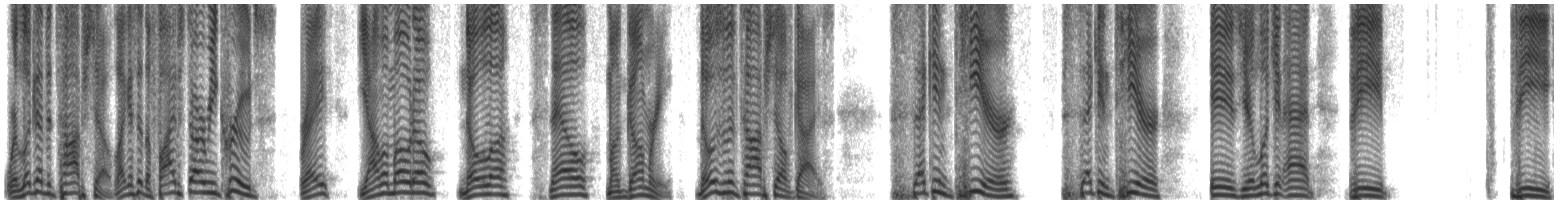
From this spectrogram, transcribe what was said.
We're looking at the top shelf. Like I said, the five star recruits, right? Yamamoto, Nola, Snell, Montgomery. Those are the top shelf guys. Second tier, second tier is you're looking at the the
